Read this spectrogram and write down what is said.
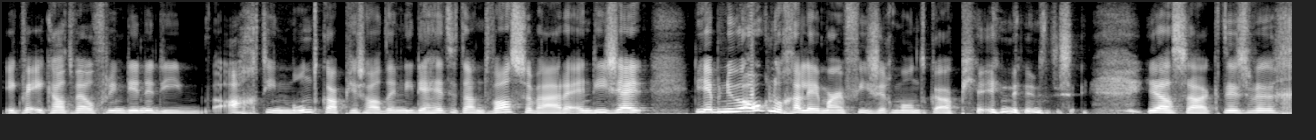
Ik, weet- ik had wel vriendinnen die 18 mondkapjes hadden... en die de hele tijd aan het wassen waren. En die, zijn, die hebben nu ook nog alleen maar een viezig mondkapje in hun jaszak. Dus we,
